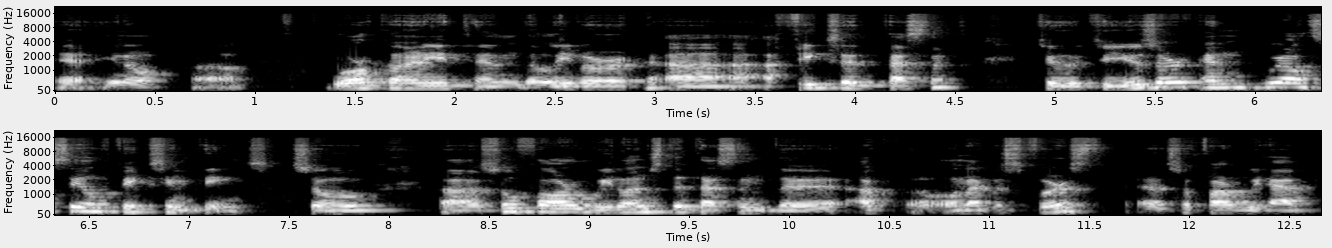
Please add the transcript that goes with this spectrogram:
you know work on it and deliver uh, a fixed testnet to, to user, and we're still fixing things. So uh, so far we launched the testnet the, uh, on August 1st. Uh, so far we have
